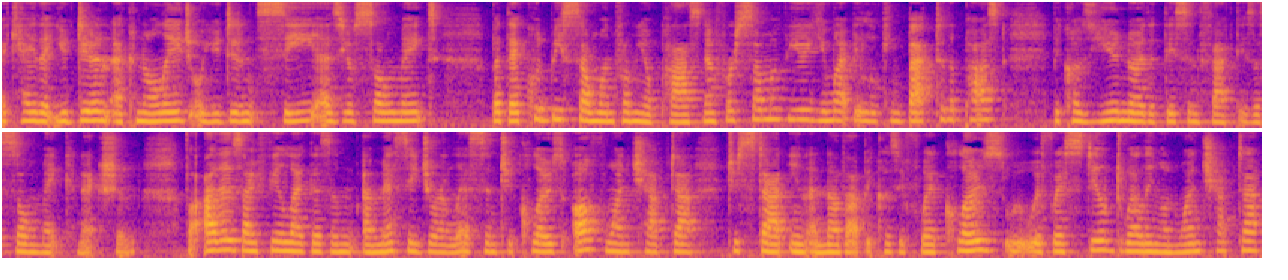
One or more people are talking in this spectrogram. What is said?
okay, that you didn't acknowledge or you didn't see as your soulmate, but there could be someone from your past. Now, for some of you, you might be looking back to the past because you know that this, in fact, is a soulmate connection. For others, I feel like there's a, a message or a lesson to close off one chapter to start in another. Because if we're closed, if we're still dwelling on one chapter,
